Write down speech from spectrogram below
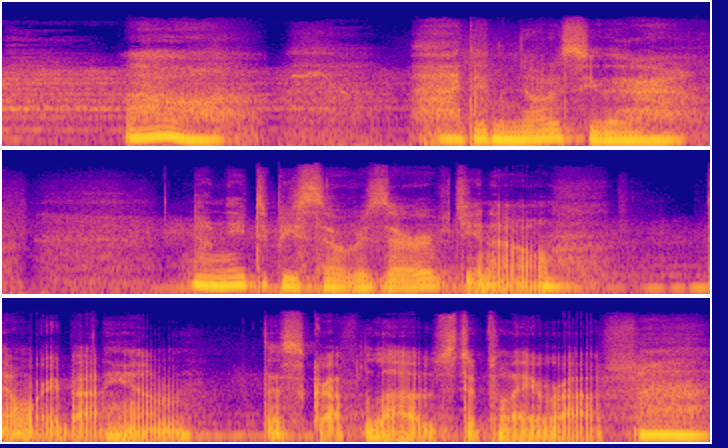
Oh, I didn't notice you there. No need to be so reserved, you know. Don't worry about him. The scruff loves to play rough. oh,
